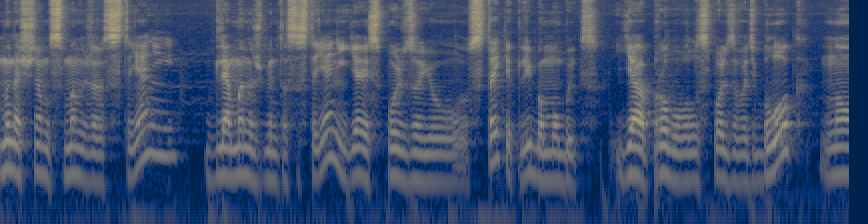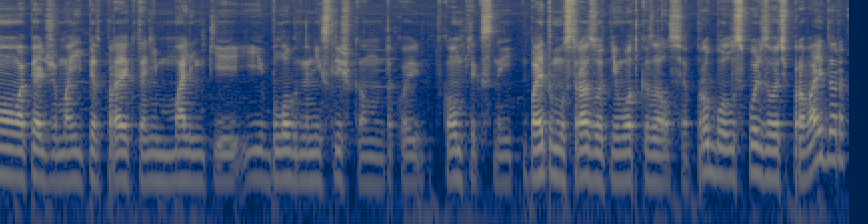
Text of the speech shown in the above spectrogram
Мы начнем с менеджера состояний. Для менеджмента состояний я использую Stackit либо MobX. Я пробовал использовать блок, но, опять же, мои пет-проекты, они маленькие, и блог на них слишком такой комплексный, поэтому сразу от него отказался. Пробовал использовать провайдер.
